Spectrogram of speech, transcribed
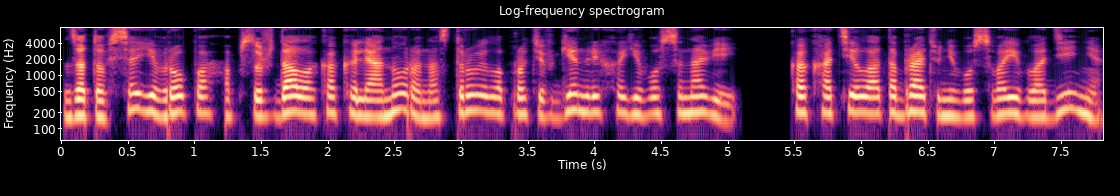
Зато вся Европа обсуждала, как Элеонора настроила против Генриха его сыновей, как хотела отобрать у него свои владения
